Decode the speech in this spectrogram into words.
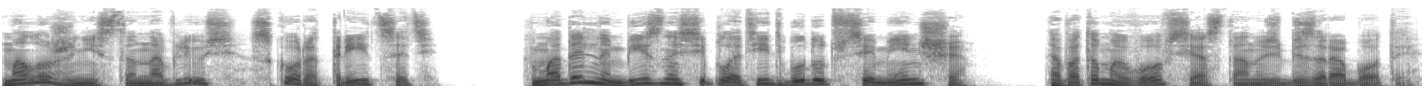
Моложе не становлюсь, скоро 30. В модельном бизнесе платить будут все меньше, а потом и вовсе останусь без работы.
